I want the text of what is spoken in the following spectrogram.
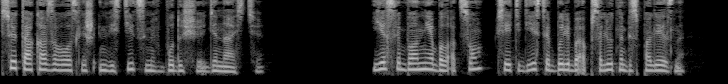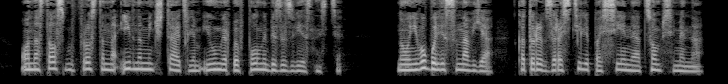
все это оказывалось лишь инвестициями в будущую династию. Если бы он не был отцом, все эти действия были бы абсолютно бесполезны – он остался бы просто наивным мечтателем и умер бы в полной безызвестности. Но у него были сыновья, которые взрастили посеянные отцом семена.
